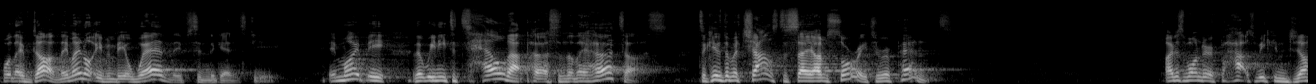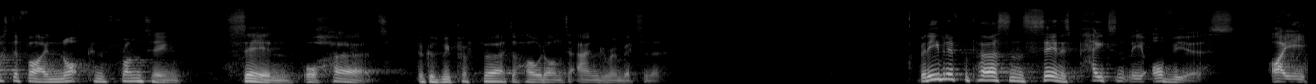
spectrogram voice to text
what they've done. They may not even be aware they've sinned against you. It might be that we need to tell that person that they hurt us, to give them a chance to say, I'm sorry, to repent. I just wonder if perhaps we can justify not confronting sin or hurt because we prefer to hold on to anger and bitterness. But even if the person's sin is patently obvious, i.e.,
